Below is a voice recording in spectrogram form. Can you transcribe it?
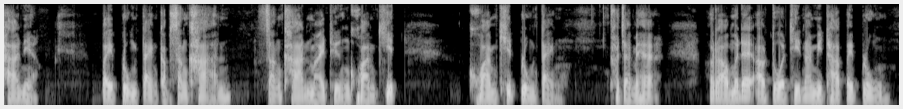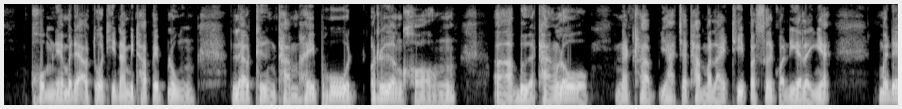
ทะเนี่ยไปปรุงแต่งกับสังขาร สังขารหมายถึงความคิด ความคิดปรุงแต่ง เข้าใจไหมฮะ เราไม่ได้เอาตัวถีนามิทะไปปรุง ผมเนี่ยไม่ได้เอาตัวถีนามิทะไปปรุง แล้วถึงทำให้พูดเรื่องของอเบื่อทางโลกนะครับ อยากจะทำอะไรที่ประเสริฐกว่านี้อะไรเงี้ย ไม่ได้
